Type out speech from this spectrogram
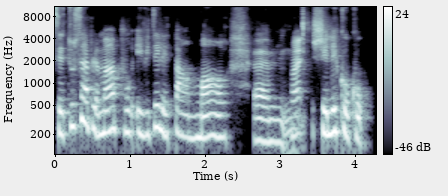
C'est tout simplement pour éviter les temps morts euh, chez les cocos.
